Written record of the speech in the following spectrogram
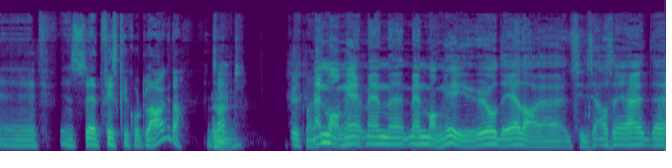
eh, Et fiskekortlag, da. Ikke sant? Mm. Men mange, men, men mange gjør jo det, da, syns jeg. Altså, jeg det,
